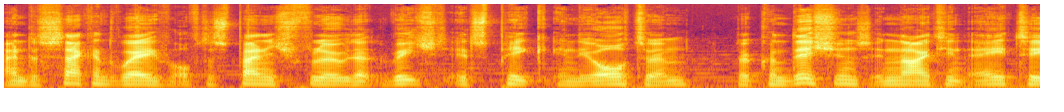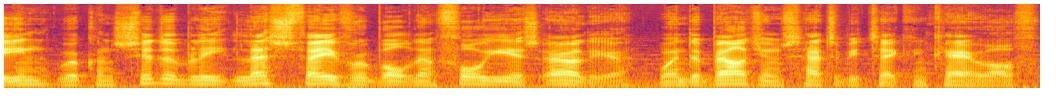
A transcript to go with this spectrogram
and the second wave of the Spanish flu that reached its peak in the autumn, the conditions in 1918 were considerably less favorable than four years earlier, when the Belgians had to be taken care of.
